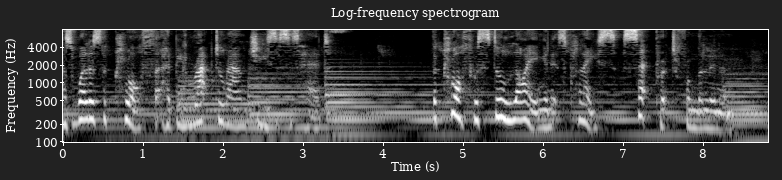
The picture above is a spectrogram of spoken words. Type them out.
as well as the cloth that had been wrapped around Jesus' head. The cloth was still lying in its place, separate from the linen.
